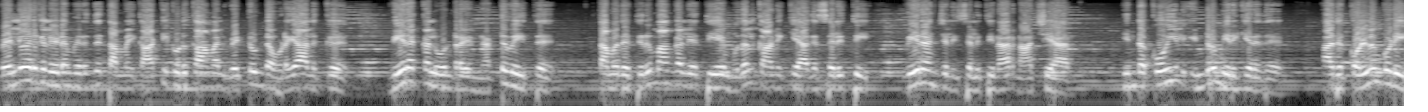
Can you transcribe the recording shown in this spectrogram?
வெள்ளையர்களிடமிருந்து தம்மை காட்டிக் கொடுக்காமல் வெட்டுண்ட உடையாளுக்கு வீரக்கல் ஒன்றை நட்டு வைத்து தமது திருமாங்கல்யத்தையே முதல் காணிக்கையாக செலுத்தி வீராஞ்சலி செலுத்தினார் நாச்சியார். இந்த கோயில் இன்றும் இருக்கிறது. அது கொல்லங்குடி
